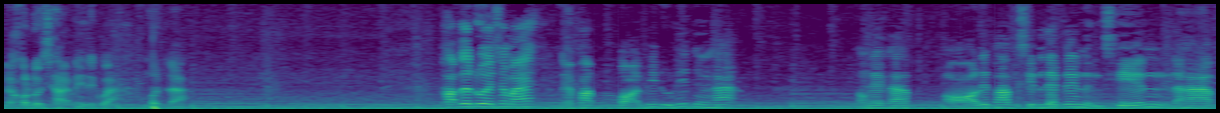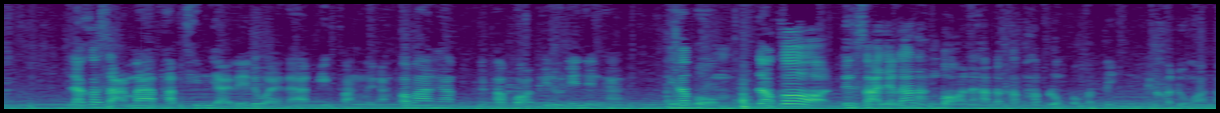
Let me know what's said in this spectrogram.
เดี๋ยวเขาดูฉากนี้ดีกว่า มืดละ พับได้ด้วยใช่ไหมเดี๋ยวพับบอร์ดพี่ดูนิดนึงฮะ โอเคครับ อ๋อ นี่พับชิ้นเล็กได้หนึ่งชิ้นนะครับ แล้วก็สามารถพับชิ้นใหญ่ได้ด้วยนะครับอีกฝั่งหนึ่งอะประมาณครับเดี๋ยวพับบอร์ดพี่ดูนิดนึงฮะนี่ครับผมแล้วก็ดึงสายจากด้านหลังเบาะนะครับแล้วก็พับลงปกติเดี๋ยวขอดูก่อน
